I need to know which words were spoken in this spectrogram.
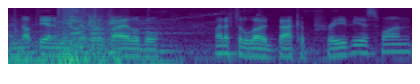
And not the enemies that were available. Might have to load back a previous one.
